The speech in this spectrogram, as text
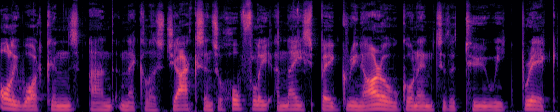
Ollie Watkins, and Nicolas Jackson. So hopefully a nice big green arrow going into the two week break.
